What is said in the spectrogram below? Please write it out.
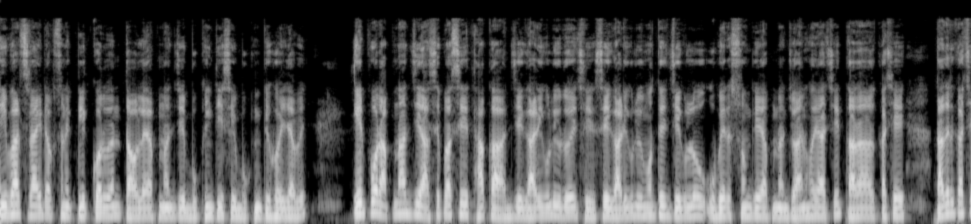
রিভার্স রাইড অপশানে ক্লিক করবেন, তাহলে আপনার যে বুকিংটি সেই বুকিংটি হয়ে যাবে। এরপর আপনার যে আশেপাশে থাকা যে গাড়িগুলি রয়েছে, সেই গাড়িগুলির মধ্যে যেগুলো উবেরের সঙ্গে আপনার জয়েন হয়ে আছে, তারা কাছে, তাদের কাছে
